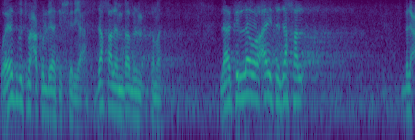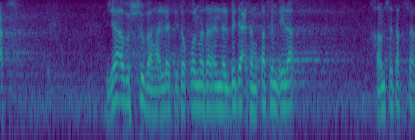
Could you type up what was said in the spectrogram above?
ويثبت مع كليات الشريعة دخل من باب المحكمات. لكن لو رأيت دخل بالعكس. جاء بالشبهة التي تقول مثلا أن البدع تنقسم إلى خمسة أقسام.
